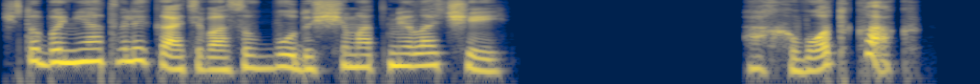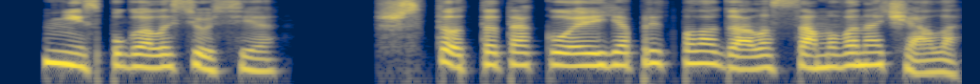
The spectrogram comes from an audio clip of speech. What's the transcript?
чтобы не отвлекать вас в будущем от мелочей». «Ах, вот как!» — не испугалась Осия. «Что-то такое я предполагала с самого начала,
